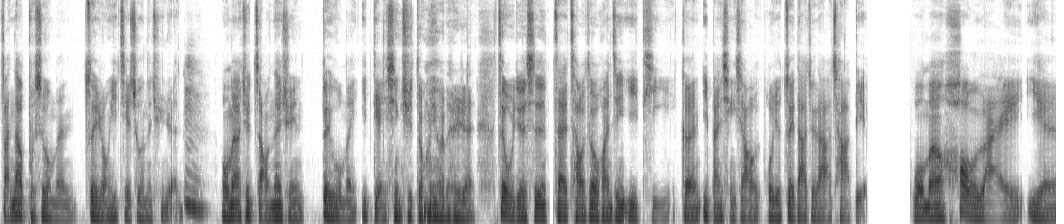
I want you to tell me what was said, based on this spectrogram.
反倒不是我们最容易接触的那群人。嗯，我们要去找那群对我们一点兴趣都没有的人。这我觉得是在操作环境议题跟一般行销，我觉得最大最大的差别。我们后来也，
